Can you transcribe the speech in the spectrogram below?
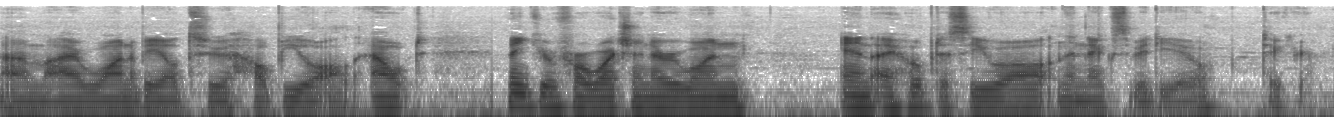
Um, I want to be able to help you all out. Thank you for watching everyone and I hope to see you all in the next video. Take care.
